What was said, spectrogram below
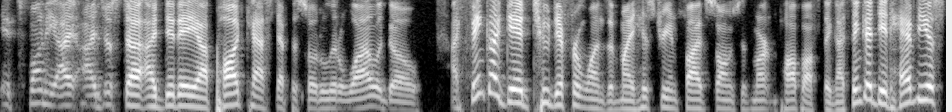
It's funny. I I just uh, I did a uh, podcast episode a little while ago. I think I did two different ones of my history and five songs with Martin Popoff thing. I think I did heaviest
